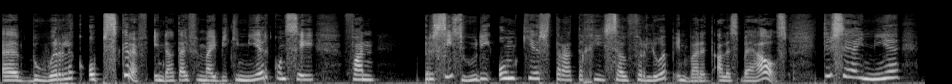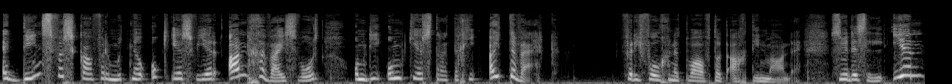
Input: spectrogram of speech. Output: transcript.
'n uh, behoorlik opskrif en dat hy vir my bietjie meer kon sê van presies hoe die omkeerstrategie sou verloop en wat dit alles behels. Toe sê hy nee, 'n diensverskaffer moet nou ook eers weer aangewys word om die omkeerstrategie uit te werk vir die volgende 12 tot 18 maande. So dis een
